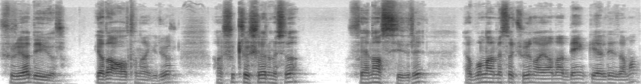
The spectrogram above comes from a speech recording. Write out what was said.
şuraya değiyor. Ya da altına giriyor. Ha şu köşeler mesela fena sivri. Ya bunlar mesela çocuğun ayağına denk geldiği zaman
